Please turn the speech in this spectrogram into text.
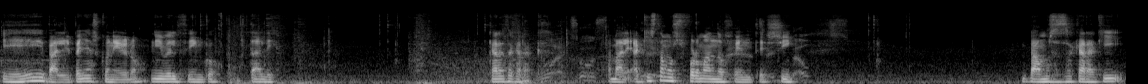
Eh, vale, el peñasco negro, nivel 5. Dale. Caraza carac. Vale, aquí estamos formando gente, sí. Vamos a sacar aquí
